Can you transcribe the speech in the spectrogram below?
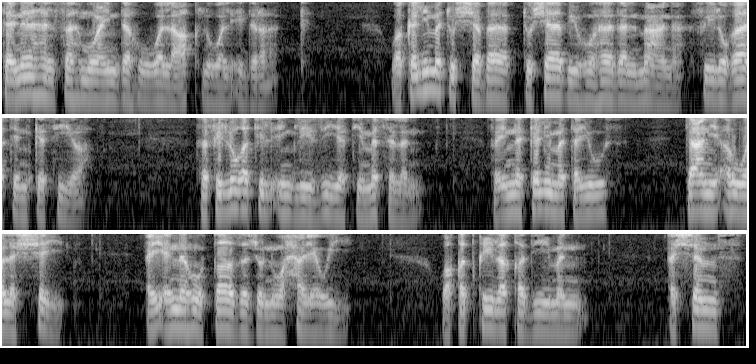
تناهى الفهم عنده والعقل والإدراك. وكلمة الشباب تشابه هذا المعنى في لغات كثيرة. ففي اللغة الإنجليزية مثلا فإن كلمة يوث تعني أول الشيء أي أنه طازج وحيوي. وقد قيل قديما الشمس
